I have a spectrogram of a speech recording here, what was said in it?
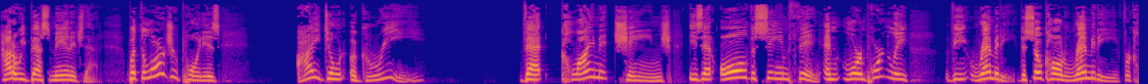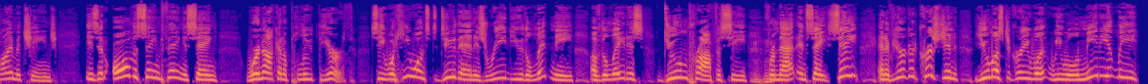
how do we best manage that? But the larger point is I don't agree that climate change is at all the same thing. And more importantly, the remedy, the so-called remedy for climate change is it all the same thing as saying we're not going to pollute the earth. See, what he wants to do then is read you the litany of the latest doom prophecy mm-hmm. from that and say, see, and if you're a good Christian, you must agree what we will immediately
